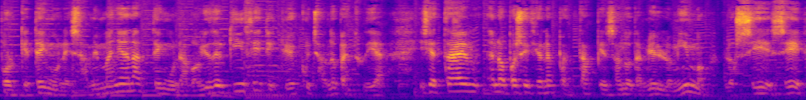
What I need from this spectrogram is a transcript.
porque tengo un examen mañana, tengo un agobio del 15 y te estoy escuchando para estudiar. Y si estás en, oposiciones, pues estás pensando también lo mismo. Lo sé, sé,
